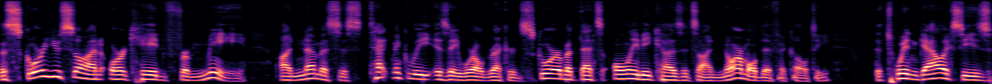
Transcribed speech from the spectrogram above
The score you saw on Aurcade from me on Nemesis technically is a world record score, but that's only because it's on normal difficulty. The Twin Galaxies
